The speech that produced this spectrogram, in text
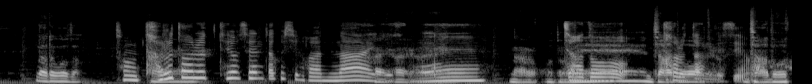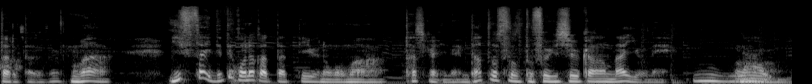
なるほど。そのタルタルっていう選択肢がないですはいはいね。なるほど、ね。邪道タルタルですよ邪道タルタル。まあ、一切出てこなかったっていうのもまあ、確かにね、だとするとそういう習慣ないよね。うん、うない。ん。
